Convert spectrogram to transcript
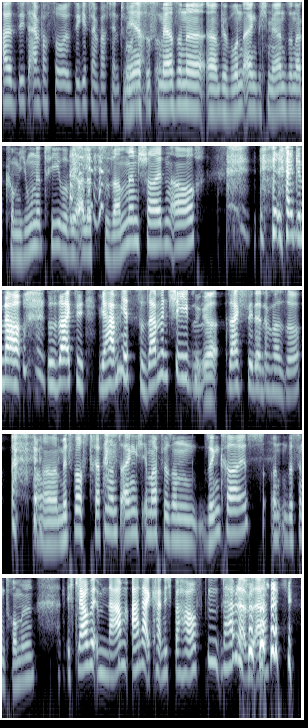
Also sie ist einfach so, sie gibt einfach den Ton. Nee, es ist so. mehr so eine, äh, wir wohnen eigentlich mehr in so einer Community, wo wir alles zusammen entscheiden auch. ja, genau. So sagt sie, wir haben jetzt zusammen entschieden, Ja. sagt sie dann immer so. Äh, mittwochs treffen wir uns eigentlich immer für so einen Singkreis und ein bisschen trommeln. Ich glaube, im Namen aller kann ich behaupten, bla bla bla.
